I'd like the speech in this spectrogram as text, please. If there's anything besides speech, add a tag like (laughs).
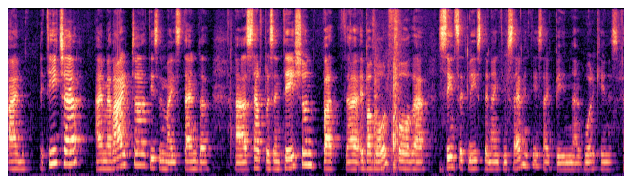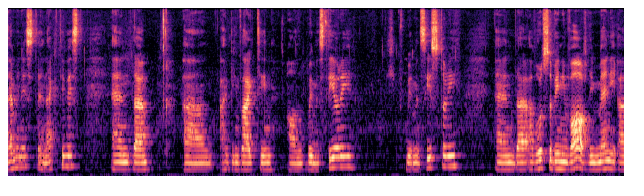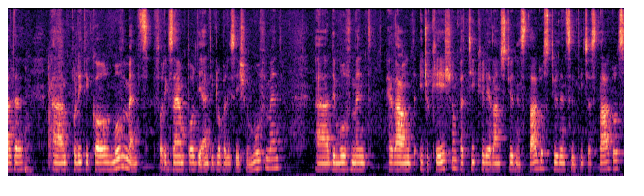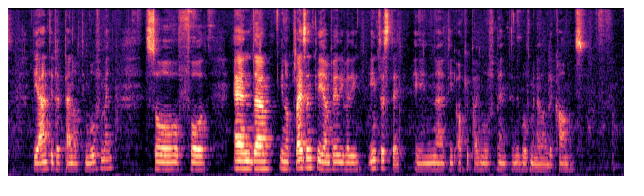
I'm a teacher, I'm a writer, this is my standard uh, self-presentation, but uh, above all, for uh, since at least the 1970s, I've been uh, working as a feminist and activist, and um, um, I've been writing on women's theory, women's history, and uh, I've also been involved in many other um, political movements. For example, the anti-globalization movement, uh, the movement around education, particularly around student struggles, students and teacher struggles, the anti-death penalty movement. So for, and um, you know, presently I'm very, very interested in uh, the Occupy movement and the movement around the commons.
